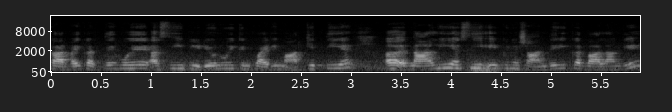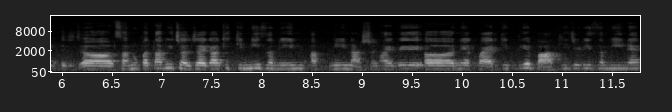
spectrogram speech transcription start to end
ਕਾਰਵਾਈ ਕਰਦੇ ਹੋਏ ਅਸੀਂ ਵੀਡੀਓ ਨੂੰ ਇੱਕ ਇਨਕੁਆਇਰੀ ਮਾਰ ਕੀਤੀ ਹੈ। ਨਾਲ ਹੀ ਅਸੀਂ ਇੱਕ ਨਿਸ਼ਾਨਦੇਹੀ ਕਰਵਾ ਲਾਂਗੇ। ਸਾਨੂੰ ਪਤਾ ਵੀ ਚੱਲ ਜਾਏਗਾ ਕਿ ਕਿੰਨੀ ਜ਼ਮੀਨ ਆਪਣੀ ਨੈਸ਼ਨਲ ਹਾਈਵੇ ਨੇ ਅਕਵਾਇਰ ਕੀਤੀ ਹੈ। ਬਾਕੀ ਜਿਹੜੀ ਜ਼ਮੀਨ ਹੈ,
